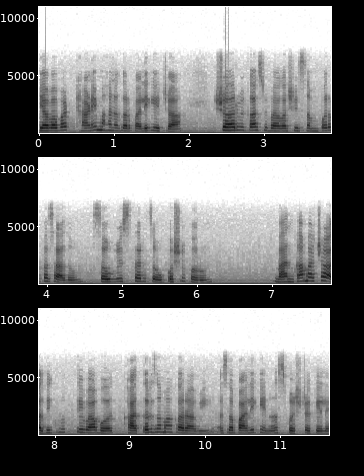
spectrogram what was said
याबाबत ठाणे महानगरपालिकेच्या शहर विकास विभागाशी संपर्क साधून सविस्तर चौकशी करून बांधकामाच्या अधिकृततेबाबत खातरजमा करावी असं पालिकेनं स्पष्ट केले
